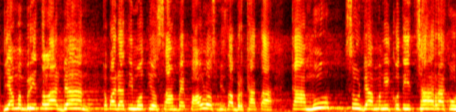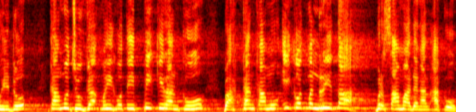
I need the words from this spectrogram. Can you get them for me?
dia memberi teladan kepada Timotius sampai Paulus bisa berkata, "Kamu sudah mengikuti caraku hidup, kamu juga mengikuti pikiranku, bahkan kamu ikut menderita bersama dengan aku."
